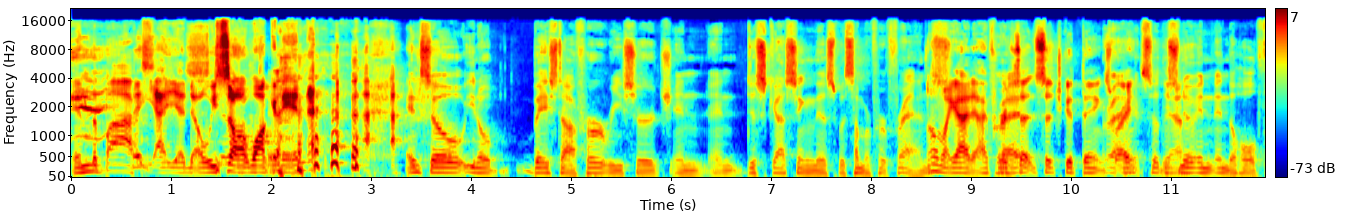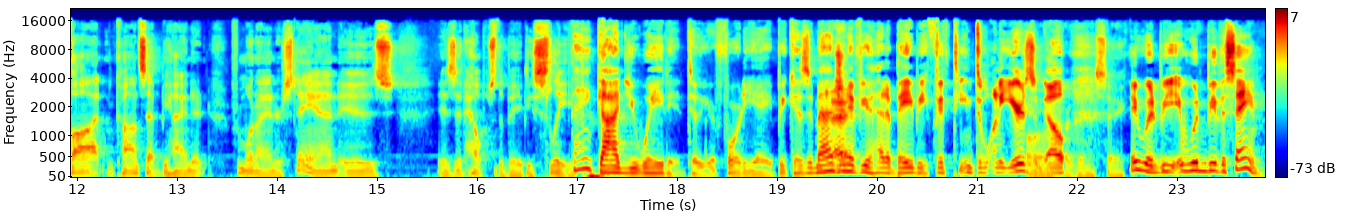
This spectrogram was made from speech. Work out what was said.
in the box. yeah, yeah, no, we saw it walking in. And so, you know, based off her research and and discussing this with some of her friends. oh my god, I've heard Right. such, such good things, right? So this Yeah. snoo and, and the whole thought and concept behind it, from what I understand, is is it helps the baby sleep. Thank God you waited till you're 48 because imagine if you had a baby 15, 20 years oh, ago. goodness sake. It would be it wouldn't be the same.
